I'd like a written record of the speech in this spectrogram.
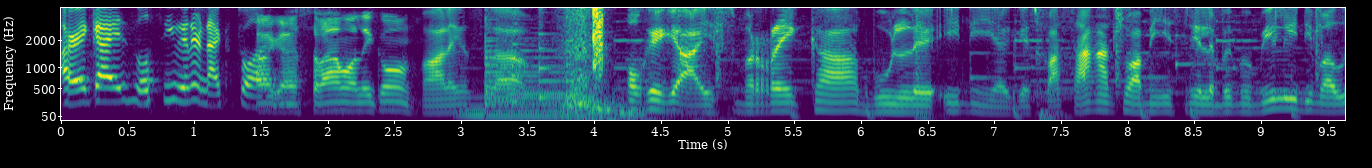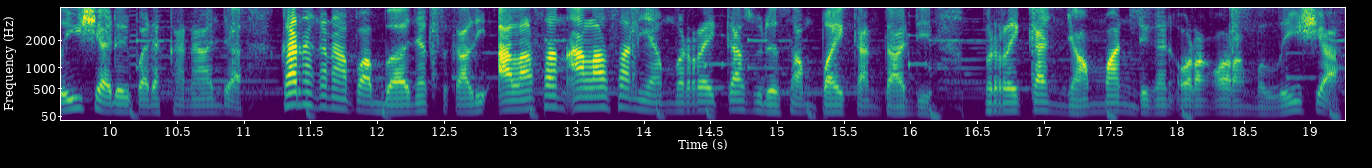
All right, guys, we'll see you in our next one. All right, guys. Assalamualaikum. Waalaikumsalam. Oke guys, mereka bule ini ya guys, pasangan suami istri lebih memilih di Malaysia daripada Kanada. Karena kenapa? Banyak sekali alasan-alasan yang mereka sudah sampaikan tadi. Mereka nyaman dengan orang-orang Malaysia,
